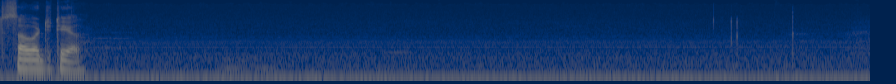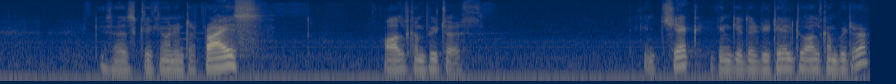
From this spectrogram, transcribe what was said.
server detail. Okay, so I was clicking on enterprise all computers. You can check you can give the detail to all computer.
